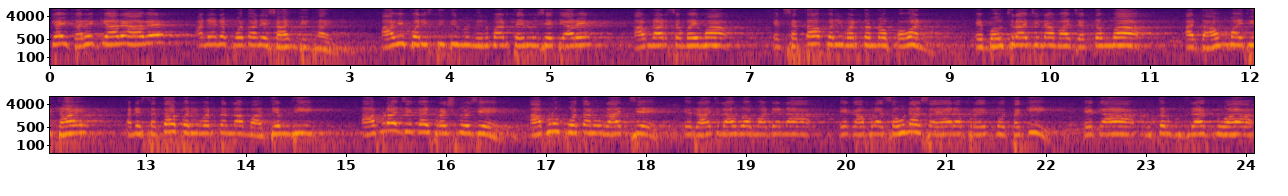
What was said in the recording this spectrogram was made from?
કે ઘરે ક્યારે આવે અને એને પોતાને શાંતિ થાય. આવી પરિસ્થિતિનું નિર્માણ થઈ છે ત્યારે આવનાર સમયમાં એક સત્તા પરિવર્તનનો પવન એ બહુચરાજીના મા જગદંબા આ ધામમાંથી થાય અને સત્તા પરિવર્તનના માધ્યમથી આપણા જે કાંઈ પ્રશ્નો છે, આપણું પોતાનું રાજ છે, એ રાજ લાવવા માટેના એક આપણા સૌના સહારા પ્રયત્નો થકી એક આ ઉત્તર ગુજરાતનું આ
